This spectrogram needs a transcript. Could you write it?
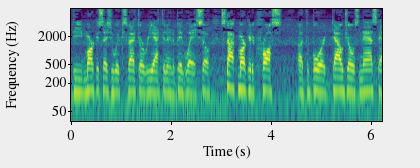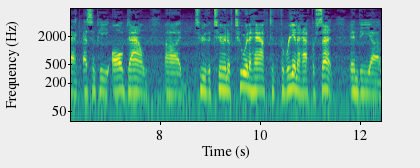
the markets, as you would expect, are reacting in a big way. So, stock market across uh, the board, Dow Jones, Nasdaq, S&P, all down uh, to the tune of two and a half to three and a half percent in the uh,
